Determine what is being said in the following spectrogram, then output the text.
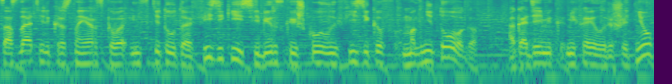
создатель Красноярского института физики и Сибирской школы физиков-магнитологов. Академик Михаил Решетнев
